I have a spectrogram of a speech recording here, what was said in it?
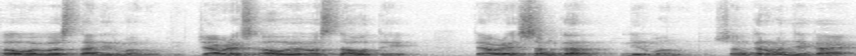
अव्यवस्था निर्माण होते. ज्यावेळेस अव्यवस्था होते त्यावेळेस संकर निर्माण होतो. संकर म्हणजे काय?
